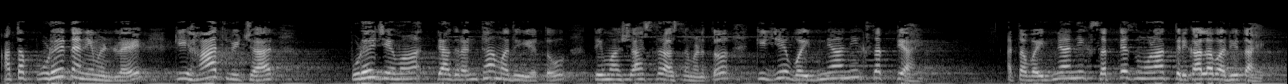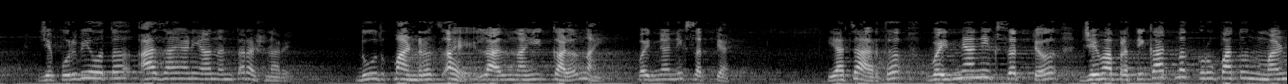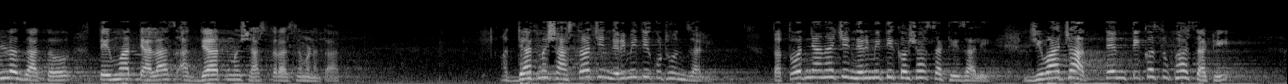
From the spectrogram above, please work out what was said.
आता पुढे त्यांनी म्हटलंय की हाच विचार पुढे जेव्हा त्या ग्रंथामध्ये येतो तेव्हा शास्त्र असं म्हणतं की जे वैज्ञानिक सत्य आहे. आता वैज्ञानिक सत्यच मुळात त्रिकाला बाधित आहे. जे पूर्वी होतं आज आहे आणि यानंतर असणार आहे. दूध पांढरच आहे लाल नाही काळं नाही वैज्ञानिक सत्य आहे. याचा अर्थ वैज्ञानिक सत्य जेव्हा प्रतिकात्मक रूपातून मांडलं जातं तेव्हा त्यालाच अध्यात्मशास्त्र असं म्हणतात. अध्यात्मशास्त्राची निर्मिती कुठून झाली? तत्वज्ञानाची निर्मिती कशासाठी झाली? जीवाच्या अत्यंतिक सुखासाठी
